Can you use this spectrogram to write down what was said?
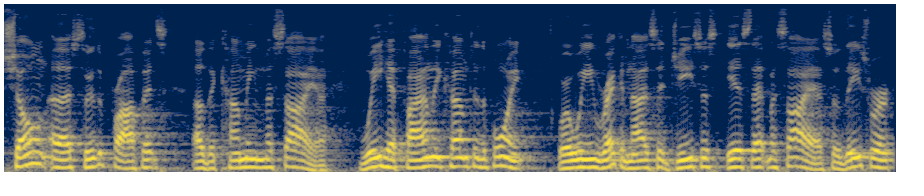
shown us through the prophets of the coming Messiah. We have finally come to the point where we recognize that Jesus is that Messiah. So these were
